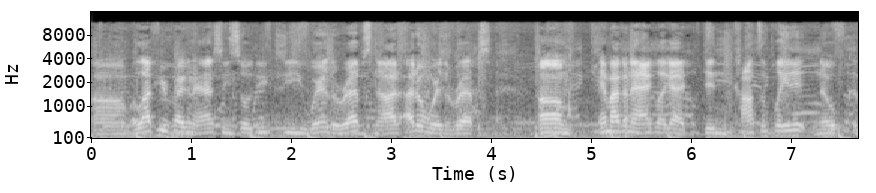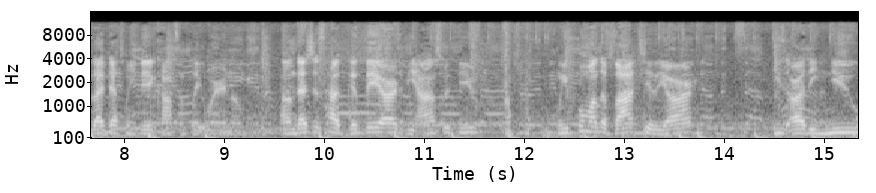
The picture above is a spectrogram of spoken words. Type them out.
Um, a lot of people are probably gonna ask me, so do, do you wear the reps? No, I, I don't wear the reps. Um, am I gonna act like I didn't contemplate it? Nope, because I definitely did contemplate wearing them. Um, that's just how good they are, to be honest with you. When you pull them out the box, here they are. These are the new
